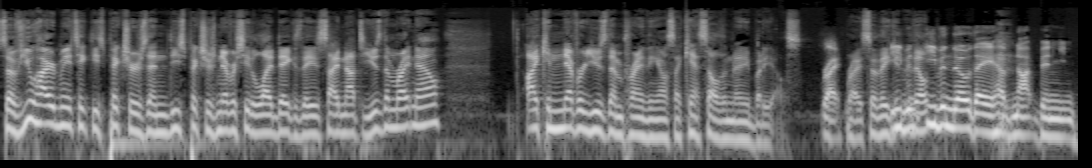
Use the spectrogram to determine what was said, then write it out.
So if you hired me to take these pictures and these pictures never see the light of day because they decide not to use them right now, I can never use them for anything else. I can't sell them to anybody else. Right. Right. So they can, even even though they have not been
